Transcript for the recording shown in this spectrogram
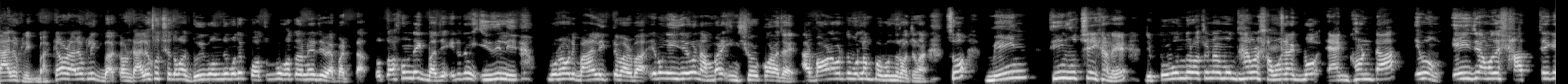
ডায়লগ লিখবা। কেন ডায়লগ লিখবা? কারণ ডায়লগ হচ্ছে তোমার দুই বন্ধুর মধ্যে কথোপকথনের যে ব্যাপারটা। তো তখন দেখবা যে এটা তুমি ইজিলি মোটামুটি বানায় লিখতে পারবা এবং এই জায়গায় নাম্বার ইনশিওর করা যায়। আর বারো নাম্বার তো বললাম প্রবন্ধ রচনা। সো মেইন থিং হচ্ছে এখানে যে প্রবন্ধ রচনার মধ্যে আমরা সময় রাখব এক ঘণ্টা এবং এই যে আমাদের সাত থেকে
